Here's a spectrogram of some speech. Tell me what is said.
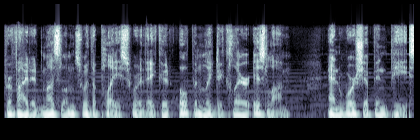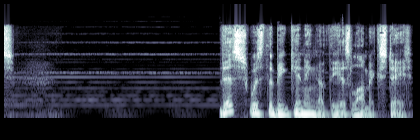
provided Muslims with a place where they could openly declare Islam and worship in peace. This was the beginning of the Islamic State.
